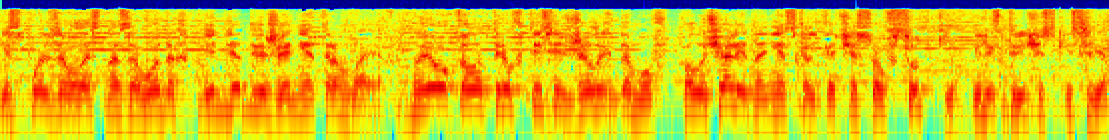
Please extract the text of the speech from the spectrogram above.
использовалась на заводах и для движения трамваев. Но и около трех тысяч жилых домов получали на несколько часов в сутки электрический свет.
